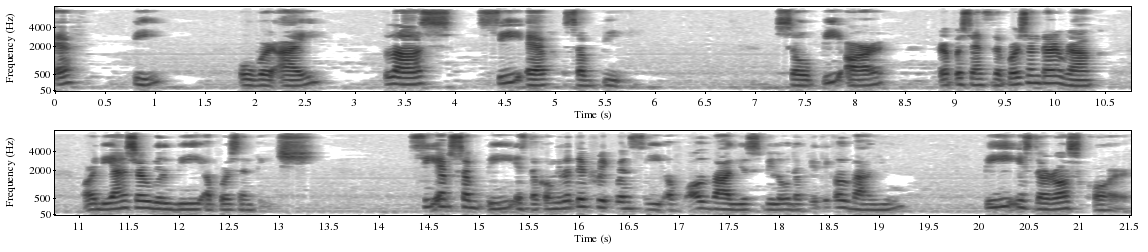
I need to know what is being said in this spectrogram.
FP over I plus CF sub P. So PR represents the percentile rank or the answer will be a percentage. CF sub P is the cumulative frequency of all values below the critical value P is the raw score,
